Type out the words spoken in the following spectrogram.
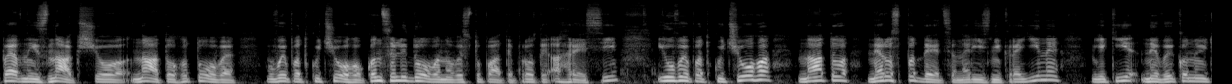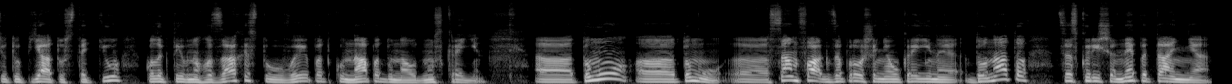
певний знак, що НАТО готове у випадку чого консолідовано виступати проти агресії, і у випадку чого НАТО не розпадеться на різні країни, які не виконують ту п'яту статтю колективного захисту у випадку нападу на одну з країн. Тому, тому сам факт запрошення України до НАТО це скоріше не питання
